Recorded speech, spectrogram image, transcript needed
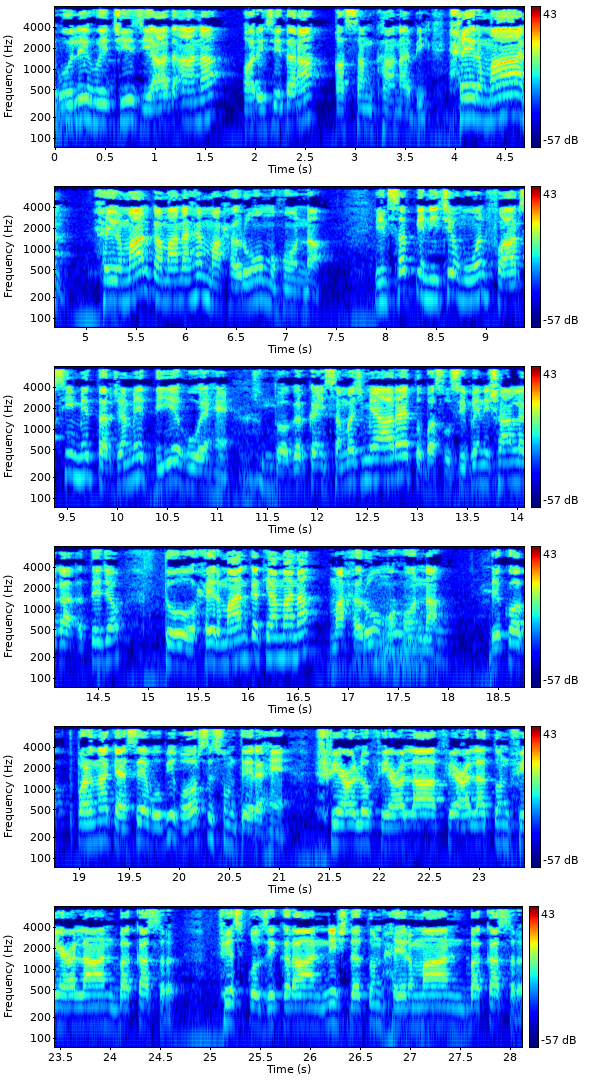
بھولی ہوئی چیز۔ یاد آنا اور اسی طرح قسم کھانا بھی۔ حرمان حرمان کا معنی ہے محروم ہونا۔ ان سب کے نیچے عموماً فارسی میں ترجمے دیے ہوئے ہیں۔ تو اگر کہیں سمجھ میں آ رہا ہے تو بس اسی پہ نشان لگاتے جاؤ۔ تو حرمان کا کیا معنی؟ محروم ہونا۔ دیکھو اب پڑھنا کیسے ہے، وہ بھی غور سے سنتے رہیں۔ فعل و فعلا، فعلتن فعلان، بکسر۔ فسق و ذکران، نشدتن حرمان، بکسر۔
